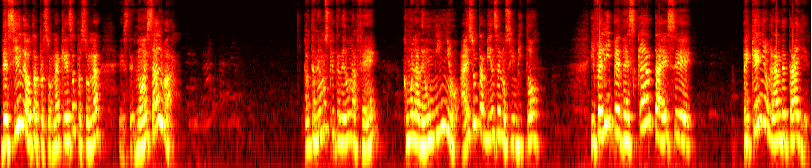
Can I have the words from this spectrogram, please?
decirle a otra persona que esa persona este, no es salva. Pero tenemos que tener una fe como la de un niño. A eso también se nos invitó. Y Felipe descarta ese pequeño gran detalle.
